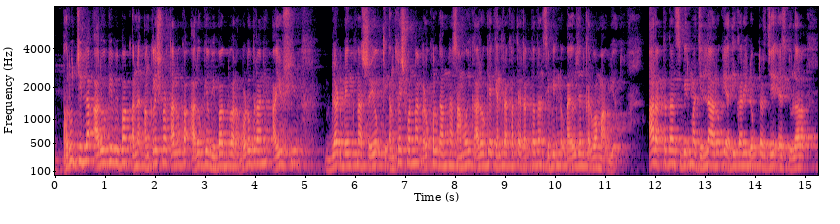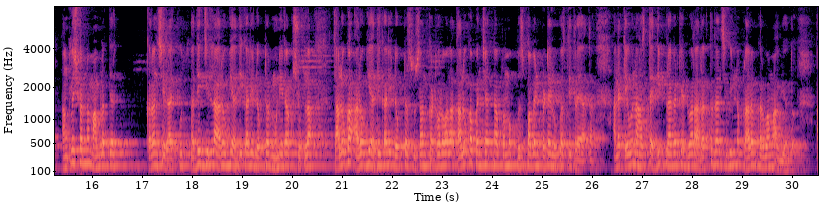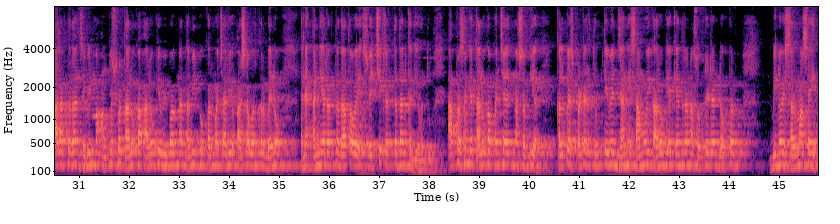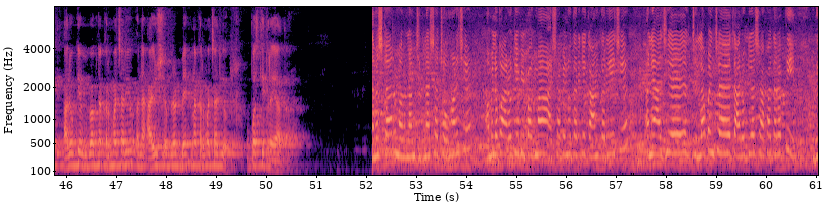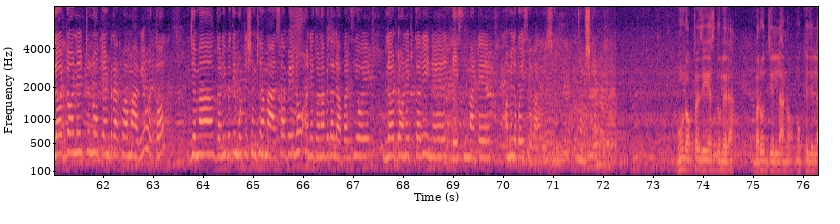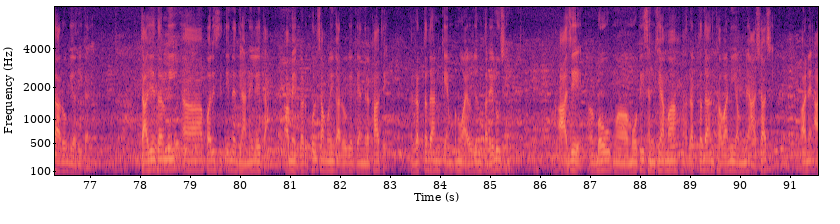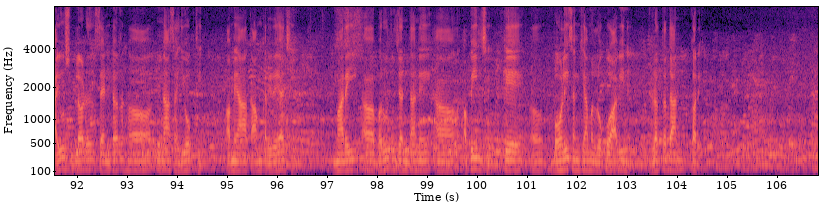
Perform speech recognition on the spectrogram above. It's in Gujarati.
ભરૂચ જિલ્લા આરોગ્ય વિભાગ અને અંકલેશ્વર તાલુકા આરોગ્ય વિભાગ દ્વારા વડોદરાની આયુષ્ય બ્લડ બેંકના સહયોગથી અંકલેશ્વરના ગળખોલ ગામના સામૂહિક આરોગ્ય કેન્દ્ર ખાતે રક્તદાન શિબિરનું આયોજન કરવામાં આવ્યું હતું. આ રક્તદાન શિબિરમાં જિલ્લા આરોગ્ય અધિકારી ડોક્ટર જે એસ દુલારા, અંકલેશ્વરના મામલતદાર કરણસિંહ રાજપૂત, અધિક જિલ્લા આરોગ્ય અધિકારી ડોક્ટર મુનિરાગ શુક્લા, તાલુકા આરોગ્ય અધિકારી ડોક્ટર સુશાંત કઠોરવાલા, તાલુકા પંચાયતના પ્રમુખ પુષ્પાબેન પટેલ ઉપસ્થિત રહ્યા હતા અને તેઓના હસ્તે દીપ પ્રાગટ્ય દ્વારા રક્તદાન શિબિરનો પ્રારંભ કરવામાં આવ્યો હતો. આ રક્તદાન શિબિરમાં અંકલેશ્વર તાલુકા આરોગ્ય વિભાગના તબીબો, કર્મચારીઓ, આશા વર્કર બહેનો અને અન્ય રક્તદાતાઓએ સ્વૈચ્છિક રક્તદાન કર્યું હતું. આ પ્રસંગે તાલુકા પંચાયતના સભ્ય કલ્પેશ પટેલ, તૃપ્તિબેન જાની, સામૂહિક આરોગ્ય કેન્દ્રના સુપ્રિન્ટેન્ડન્ટ ડોક્ટર બિનોય શર્મા સહિત આરોગ્ય વિભાગના કર્મચારીઓ અને આયુષ્ય બ્લડ બેંકના કર્મચારીઓ ઉપસ્થિત રહ્યા હતા. નમસ્કાર મારું નામ જિજ્ઞાસા ચૌહાણ છે. અમે લોકો આરોગ્ય વિભાગમાં આશાબહેનો તરીકે કામ કરીએ છીએ અને આજે જિલ્લા પંચાયત આરોગ્ય શાખા તરફથી બ્લડ ડોનેટનો કેમ્પ રાખવામાં આવ્યો હતો જેમાં ઘણી બધી મોટી સંખ્યામાં આશાબહેનો અને ઘણા બધા લાભાર્થીઓએ બ્લડ ડોનેટ કરીને દેશ માટે અમે લોકોએ સેવા આપી છે. નમસ્કાર. હું doctor G S Dulera. Bharuch જિલ્લાનો મુખ્ય જિલ્લા આરોગ્ય અધિકારી. તાજેતરની પરિસ્થિતિને ધ્યાને લેતા અમે ગડખોલ સામૂહિક આરોગ્ય કેન્દ્ર ખાતે રક્તદાન કેમ્પનું આયોજન કરેલું છે. આજે બહુ મોટી સંખ્યામાં રક્તદાન થવાની અમને આશા છે અને આયુષ બ્લડ સેન્ટરના સહયોગથી અમે આ કામ કરી રહ્યા છીએ. મારી ભરૂચ જનતાને અપીલ છે કે બહોળી સંખ્યામાં લોકો આવીને રક્તદાન કરે.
